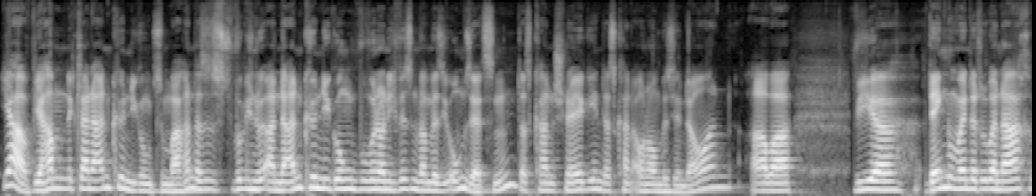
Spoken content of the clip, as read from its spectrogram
ja, wir haben eine kleine Ankündigung zu machen. Das ist wirklich nur eine Ankündigung, wo wir noch nicht wissen, wann wir sie umsetzen. Das kann schnell gehen, das kann auch noch ein bisschen dauern. Aber wir denken im Moment darüber nach,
